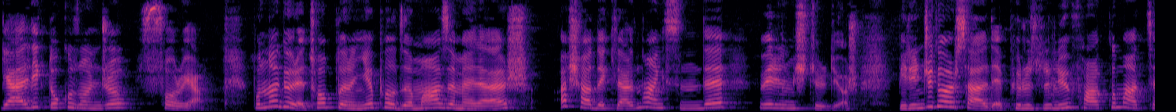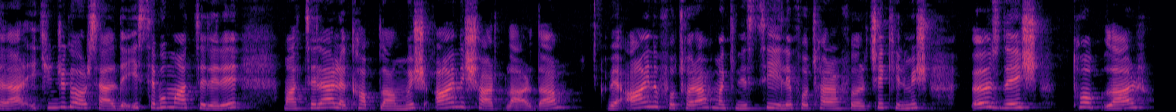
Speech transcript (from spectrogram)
Geldik 9. soruya. Buna göre topların yapıldığı malzemeler aşağıdakilerden hangisinde verilmiştir diyor. Birinci görselde pürüzlülüğü farklı maddeler, ikinci görselde ise bu maddeleri maddelerle kaplanmış aynı şartlarda ve aynı fotoğraf makinesiyle fotoğrafları çekilmiş özdeş toplar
